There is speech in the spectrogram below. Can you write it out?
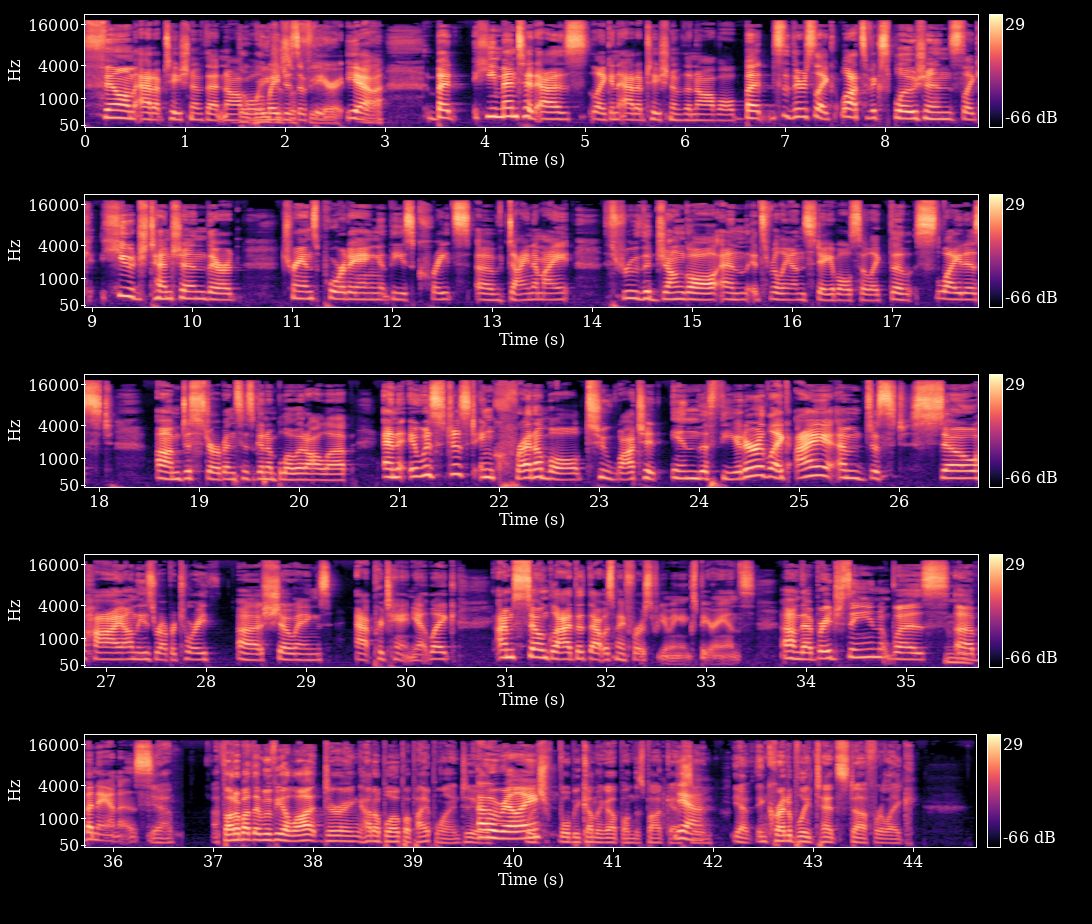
film adaptation of that novel, The Wages, of, Fear. Yeah. Yeah. But he meant it as like an adaptation of the novel. But so there's like lots of explosions, like huge tension. They're transporting these crates of dynamite through the jungle and it's really unstable. So like the slightest um, disturbance is going to blow it all up. And it was just incredible to watch it in the theater. Like, I am just so high on these repertory uh, showings at Prytania. Like, I'm so glad that that was my first viewing experience. Um, that bridge scene was uh, bananas. Yeah. I thought about that movie a lot during How to Blow Up a Pipeline too. Oh, really? Which will be coming up on this podcast Yeah. soon. Yeah, incredibly tense stuff where like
